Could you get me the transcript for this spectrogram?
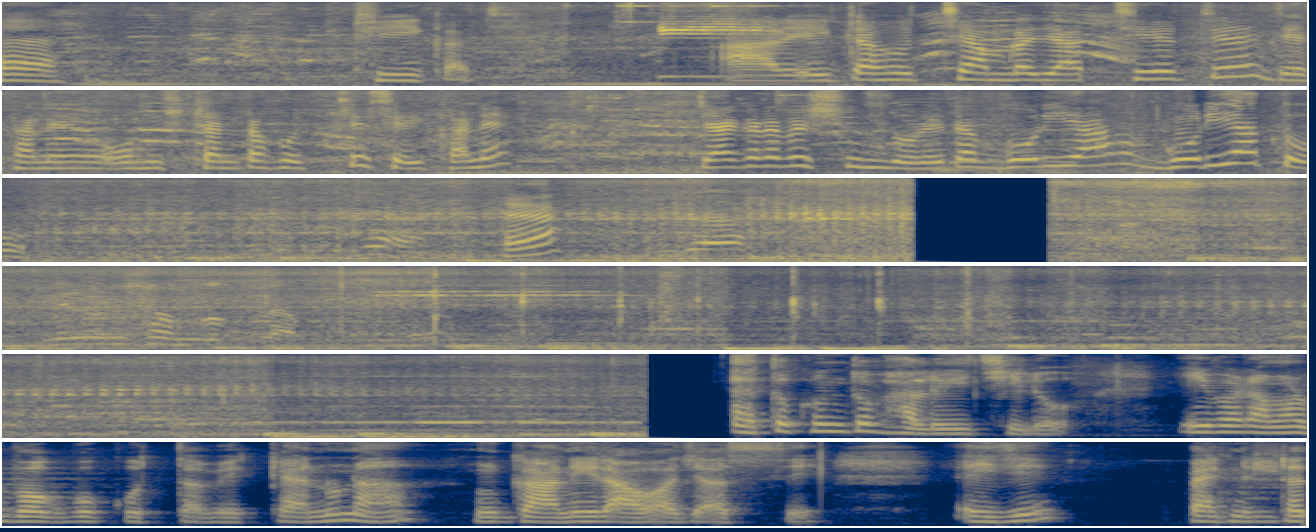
হ্যাঁ। ঠিক আছে। আর এইটা হচ্ছে আমরা যাচ্ছি হচ্ছে যেখানে অনুষ্ঠানটা হচ্ছে সেইখানে। জায়গাটা বেশ সুন্দর। এটা গড়িয়া গড়িয়া তো? হ্যাঁ? মিলন সংঘ ক্লাব। এতক্ষণ তো ভালোই ছিল। এবার আমার বকবক করতে হবে। কেননা গানের আওয়াজ আসছে। এই যে প্যান্ডেলটা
